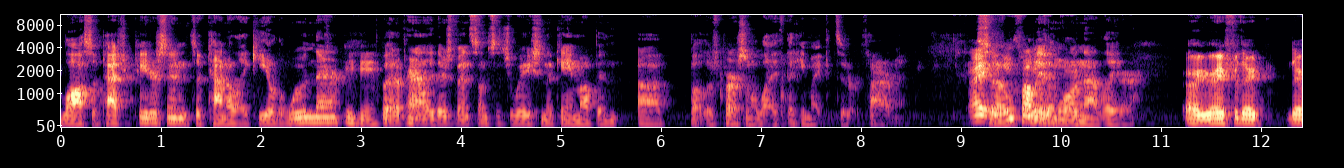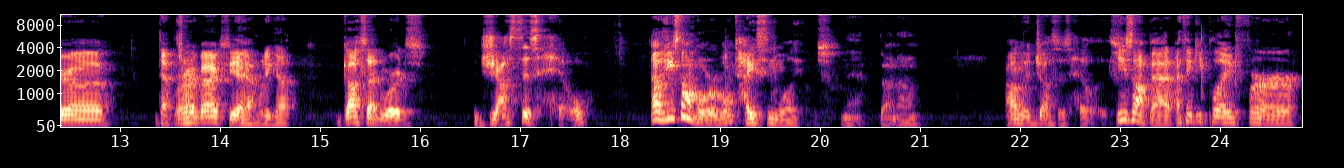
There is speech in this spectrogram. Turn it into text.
loss of Patrick Peterson to kind of like heal the wound there. Mm-hmm. But apparently, there's been some situation that came up in uh, Butler's personal life that he might consider retirement. so we'll probably have more on that later. Are you ready for their their uh, Depth running backs? Yeah. What do you got? Gus Edwards, Justice Hill, Oh, he's not horrible. Ty'Son Williams. Yeah, don't know. him. I don't know who Justice Hill is. He's not bad. I think he played for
